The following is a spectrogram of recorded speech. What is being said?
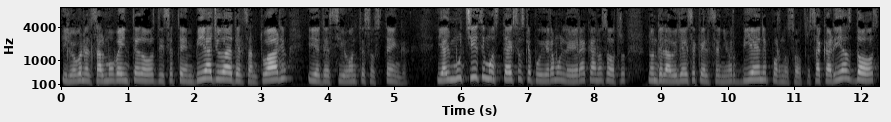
Y luego en el Salmo 22 dice, te envía ayuda desde el santuario y desde Sión te sostenga. Y hay muchísimos textos que pudiéramos leer acá nosotros donde la Biblia dice que el Señor viene por nosotros. Zacarías 2,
